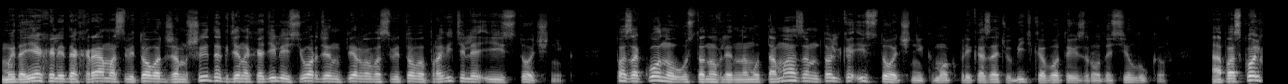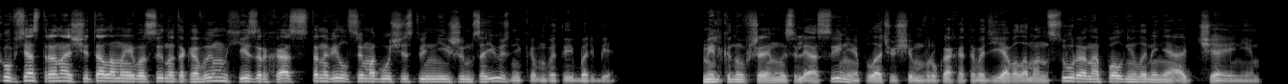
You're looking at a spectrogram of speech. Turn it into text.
Мы доехали до храма святого Джамшида, где находились орден первого святого правителя и источник. По закону, установленному Тамазом, только источник мог приказать убить кого-то из рода Силуков. А поскольку вся страна считала моего сына таковым, Хизерхас становился могущественнейшим союзником в этой борьбе. Мелькнувшая мысль о сыне, плачущем в руках этого дьявола Мансура, наполнила меня отчаянием.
